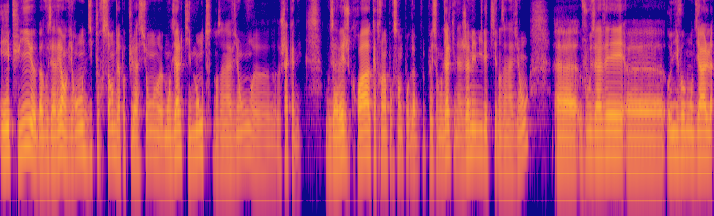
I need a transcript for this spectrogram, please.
et puis bah, vous avez environ 10% de la population mondiale qui monte dans un avion euh, chaque année. Vous avez, je crois, 80% de la population mondiale qui n'a jamais mis les pieds dans un avion. Euh, vous avez au niveau mondial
